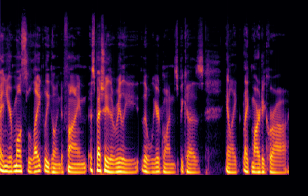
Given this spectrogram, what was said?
and you're most likely going to find, especially the really the weird ones, because you know, like like Mardi Gras,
